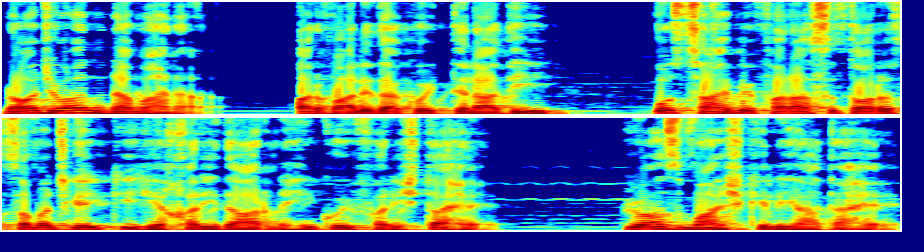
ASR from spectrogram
नौजवान न माना और वालदा को इतला दी। वो साहिब फरासत औरत समझ गई कि यह खरीदार नहीं, कोई फरिश्ता है। जो आजमाइश के लिए आता है।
